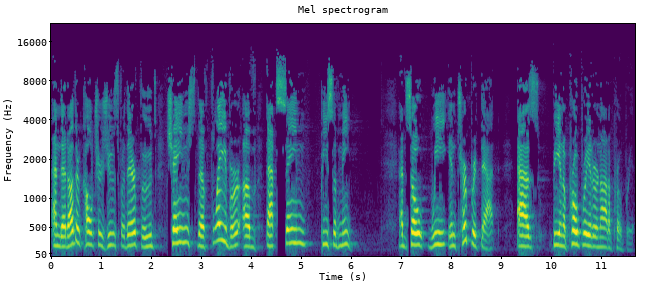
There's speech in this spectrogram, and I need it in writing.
and that other cultures use for their foods change the flavor of that same piece of meat. And so we interpret that as being appropriate or not appropriate.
